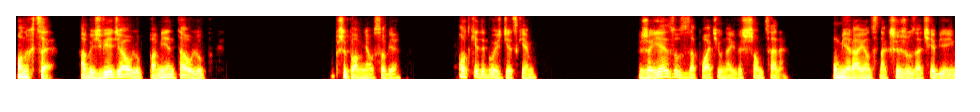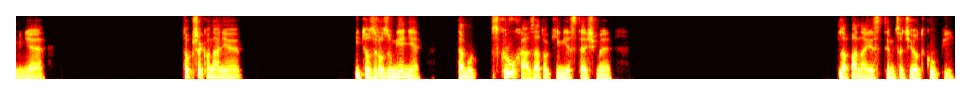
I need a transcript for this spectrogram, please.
On chce, abyś wiedział lub pamiętał lub przypomniał sobie, od kiedy byłeś dzieckiem, że Jezus zapłacił najwyższą cenę, umierając na krzyżu za ciebie i mnie to przekonanie i to zrozumienie, ta skrucha za to, kim jesteśmy, dla Pana jest tym, co Cię odkupi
